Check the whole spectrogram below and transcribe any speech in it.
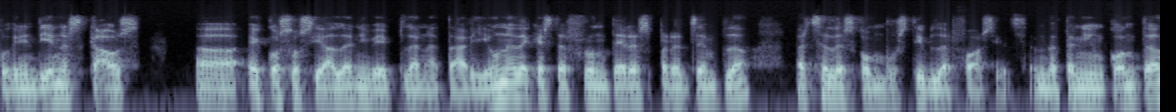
podríem dir, en el caos eh, ecosocial a nivell planetari. Una d'aquestes fronteres, per exemple, és la dels combustibles fòssils. Hem de tenir en compte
